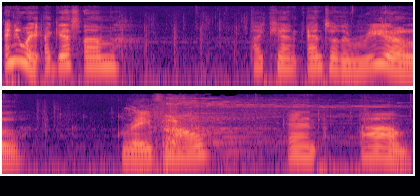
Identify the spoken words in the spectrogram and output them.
Anyway, I guess um I can enter the real grave now. And um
